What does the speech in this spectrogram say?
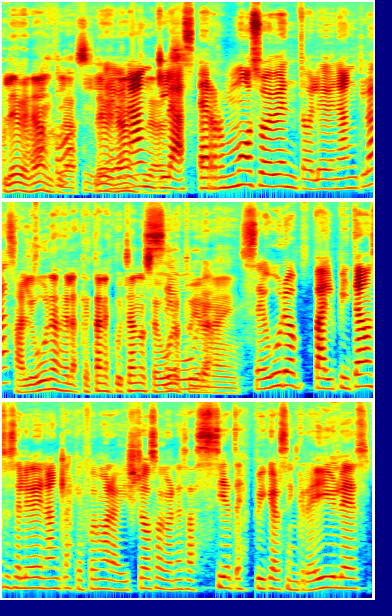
Leven. Anclas, Leven, Anclas. Anclas. Hermoso evento, Leven Anclas. Algunas de las que están escuchando seguro, estuvieron ahí. Seguro palpitamos ese Leven Anclas que fue maravilloso con esas siete speakers increíbles.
